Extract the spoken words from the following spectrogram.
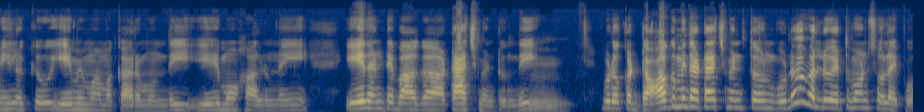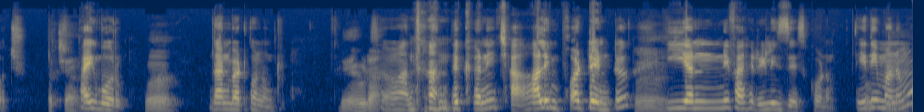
మీలకు ఏమేమి మమకారం ఉంది ఏ మోహాలు ఉన్నాయి ఏదంటే బాగా అటాచ్మెంట్ ఉంది. ఇప్పుడు ఒక డాగ్ మీద అటాచ్మెంట్తో కూడా వాళ్ళు ఎర్తమౌంట్ సోల్ అయిపోవచ్చు. పైకి ఆ, దాన్ని పట్టుకొని ఉంటారు. సో అంద అందుకని చాలా ఇంపార్టెంట్ ఇవన్నీ రిలీజ్ చేసుకోవడం. ఇది మనము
